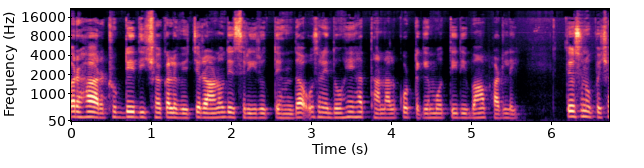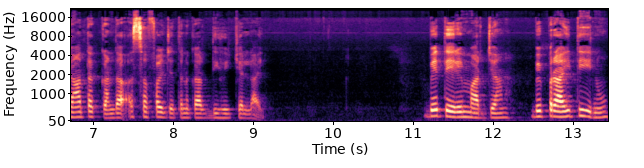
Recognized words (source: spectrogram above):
ਪ੍ਰਹਾਰ ਠੁੱਡੇ ਦੀ ਸ਼ਕਲ ਵਿੱਚ ਰਾਣੋ ਦੇ ਸਰੀਰ ਉੱਤੇ ਹੁੰਦਾ, ਉਸਨੇ ਦੋਹੇ ਹੱਥਾਂ ਨਾਲ ਘੁੱਟ ਕੇ ਮੋਤੀ ਦੀ ਬਾਹ ਫੜ ਲਈ ਤੇ ਉਸ ਨੂੰ ਪਛਾਣ ਧੱਕਣ ਦਾ ਅਸਫਲ ਯਤਨ ਕਰਦੀ ਹੋਈ ਚੱਲਾਈ। ਬੇ ਤੇਰੇ ਮਰ ਜਾਣ, ਬੇ ਧੀ ਨੂੰ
